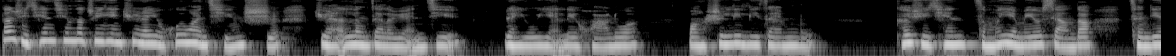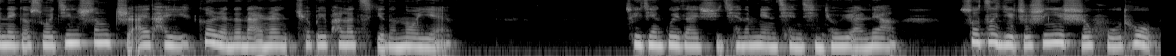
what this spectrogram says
当许千青的崔健居然有婚外情时，居然愣在了原地，任由眼泪滑落，往事历历在目。可许谦怎么也没有想到，曾经那个说今生只爱他一个人的男人，却背叛了自己的诺言。崔健跪在许谦的面前请求原谅，说自己只是一时糊涂，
